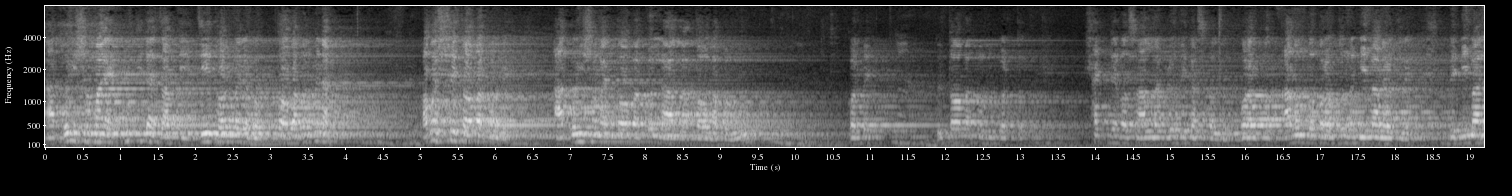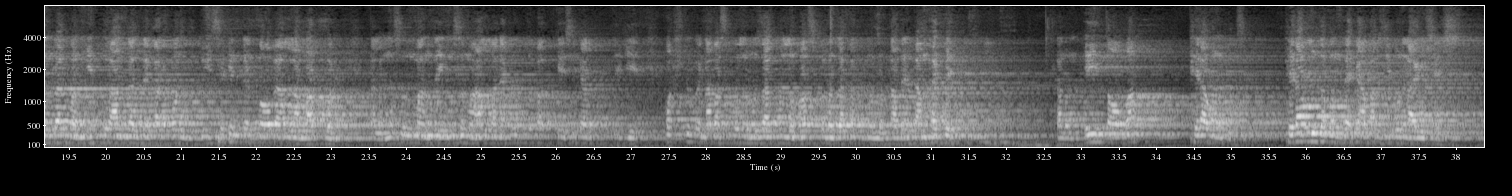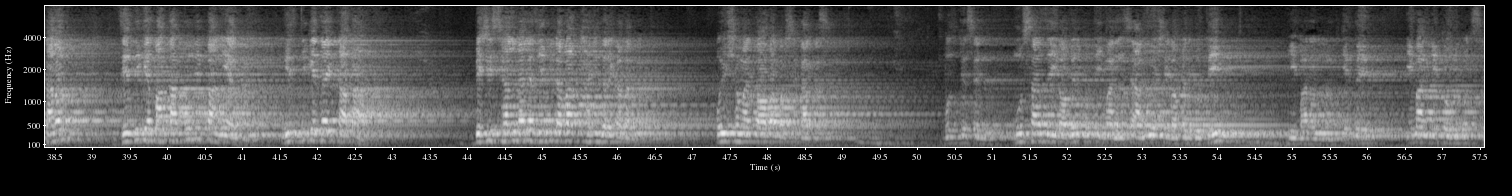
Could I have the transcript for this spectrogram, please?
আর ওই সময় প্রতিটা জাতি যে ধর্মের হোক তবা করবে না? অবশ্যই তবা করবে। আর ওই সময় তবা করলে আল্লাহ তবা কবুল করবে। তবা কবুল করতো ষাট যে বছর আল্লাহ বিরোধী কাজ করলেন করার পর আনন্দ করার জন্য বিমানে উঠলেন যে বিমান উঠার পর মৃত্যুর আন্দাজ দেখার পর দুই সেকেন্ডের তবে আল্লাহ মাফ করে। তাহলে মুসলমান যেই মুসলমান আল্লাহ একত্রবাদকে স্বীকার গিয়ে কষ্ট করে নামাজ পড়ল, রোজা করল হজ করল জাকাত করল, তাদের দাম থাকবে? কারণ এই তওবা ফেরাউন করছে। ফেরাউন যখন দেখে আমার জীবনের আয়ু শেষ, কারণ যেদিকে মাথা তুলি পানি আসবে নিচ দিকে যায় কাদা। বেশি লাগে যেগুলো আবার খাঁটি ধরে কাদাবে ওই সময় তওবা করছে কার কাছে? বলতেছেন, মুসা যেই রবের প্রতি ইমান আমিও সেই রবের প্রতি ইমান আনলাম। কিন্তু ইমান কি কবুল করছে।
